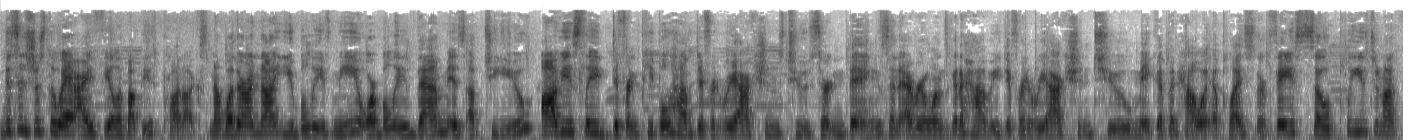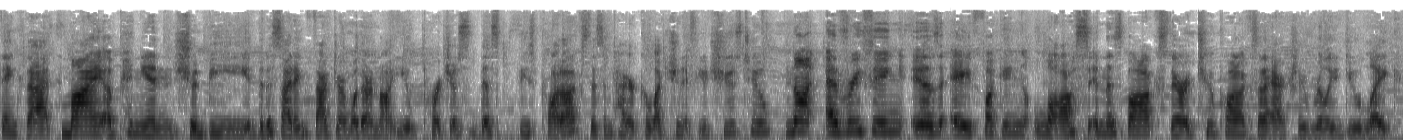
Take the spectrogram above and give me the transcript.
This is just the way I feel about these products. Now whether or not you believe me or believe them is up to you. Obviously different people have different reactions to certain things and everyone everyone's gonna have a different reaction to makeup and how it applies to their face. So please do not think that my opinion should be the deciding factor on whether or not you purchase this these products, this entire collection if you choose to. Not everything is a fucking loss in this box. There are two products that I actually really do like.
